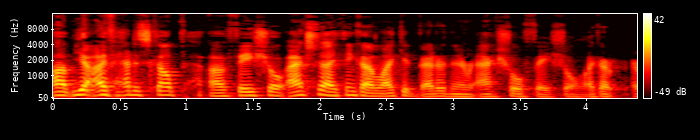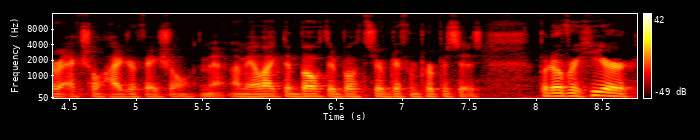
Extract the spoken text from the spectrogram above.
Um, yeah, I've had a scalp uh, facial. Actually, I think I like it better than an actual facial, like an actual Hydrafacial. I mean, I like them both. They both serve different purposes. But over here,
